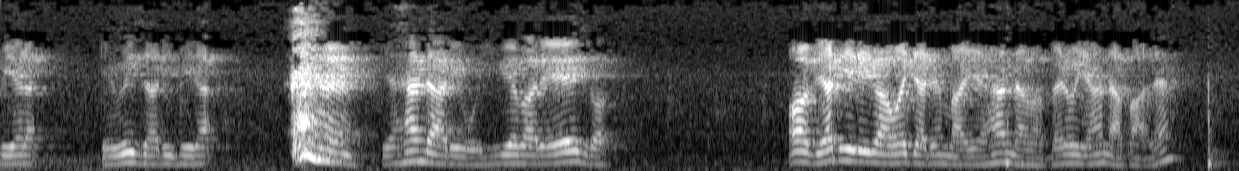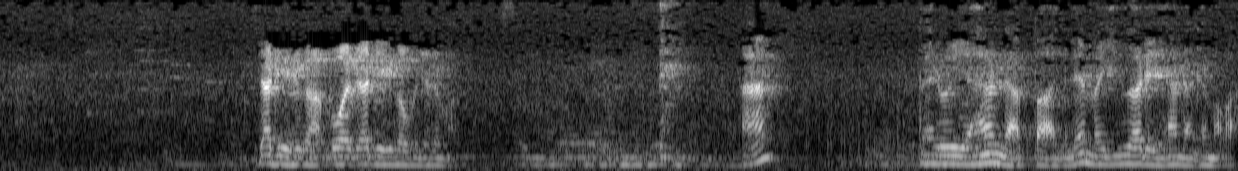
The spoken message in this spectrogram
ပိယရဒေဝိဇာတိပိရယဟန္တာတွေကိုရည်ရွယ်ပါတယ်ဆိုတော့ဟောဗျာတိတွေကဝဲကြတဲ့မှာယဟန္တာကဘယ်လိုယဟန္တာပါလဲဓာတ်တွေကဘောဓာတ်တွေကဝင်ကြတယ်မှာဟမ် ဘယ်လိုယဟန္တာပါတယ်လဲမယူရတဲ့ယဟန္တာထဲမှာပါ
